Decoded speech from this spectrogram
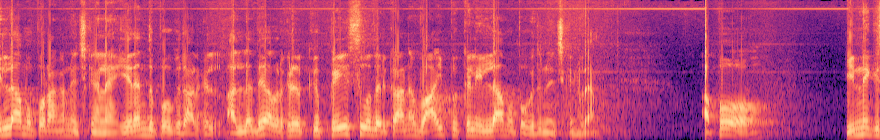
இல்லாமல் போகிறாங்கன்னு வச்சுக்கோங்களேன். இறந்து போகிறார்கள். அல்லது அவர்களுக்கு பேசுவதற்கான வாய்ப்புகள் இல்லாமல் போகுதுன்னு வச்சுக்கோங்களேன். அப்போ இன்னைக்கு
